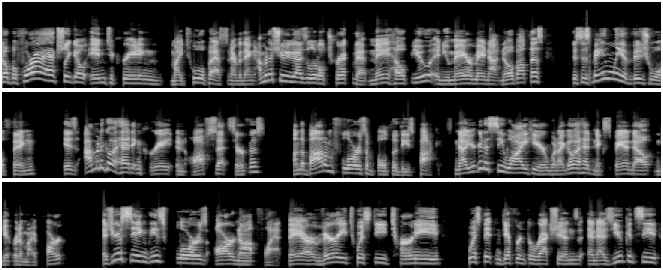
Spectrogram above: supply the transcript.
So before I actually go into creating my toolpaths and everything, I'm going to show you guys a little trick that may help you, and you may or may not know about this. This is mainly a visual thing, is I'm going to go ahead and create an offset surface on the bottom floors of both of these pockets. Now you're going to see why here when I go ahead and expand out and get rid of my part. As you're seeing, these floors are not flat. They are very twisty, turny, twisted in different directions. And as you can see,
